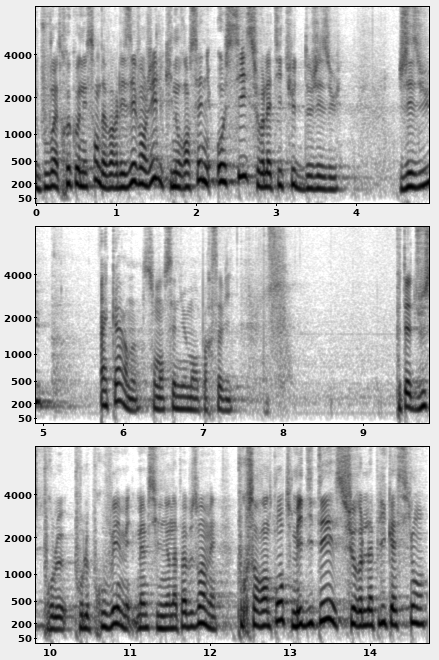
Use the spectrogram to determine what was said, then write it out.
nous pouvons être reconnaissants d'avoir les évangiles qui nous renseignent aussi sur l'attitude de Jésus. Jésus incarne son enseignement par sa vie peut-être juste pour le, pour le prouver, mais même s'il n'y en a pas besoin, mais pour s'en rendre compte, méditez sur l'application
